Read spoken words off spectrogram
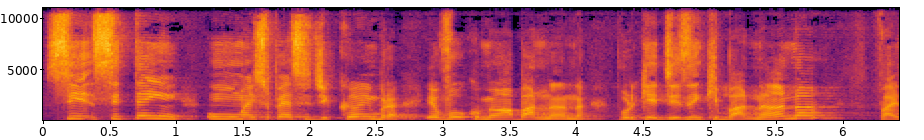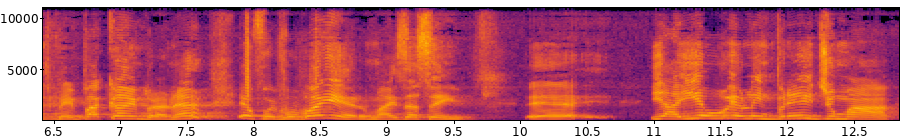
se, se tem uma espécie de cãibra, eu vou comer uma banana, porque dizem que banana faz bem para cãibra, né? Eu fui pro banheiro, mas assim. É... E aí eu, eu lembrei de uma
